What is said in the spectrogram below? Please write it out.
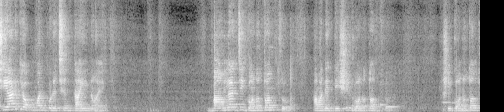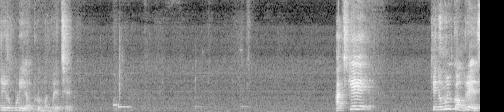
চেয়ারকে অপমান করেছেন তাই নয়। বাংলার যে গণতন্ত্র, আমাদের দেশের গণতন্ত্র, সেই গণতন্ত্রের উপরই আক্রমণ হয়েছে। আজকে তৃণমূল কংগ্রেস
